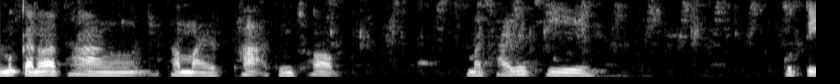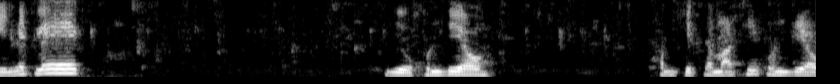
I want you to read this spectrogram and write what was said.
เหมือนกันว่าทางทำไมพระถึงชอบ มาใช้วิธี กุฏิเล็กๆ อยู่คนเดียวทำจิตสมาธิคนเดียว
